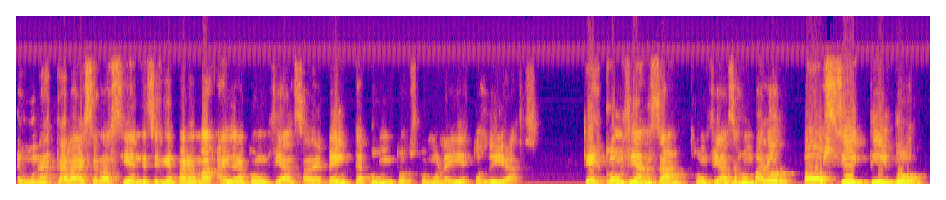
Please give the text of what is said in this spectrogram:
en una escala de 0 a 100, decir que en Panamá hay una confianza de 20 puntos, como leí estos días, que es confianza, confianza es un valor positivo,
